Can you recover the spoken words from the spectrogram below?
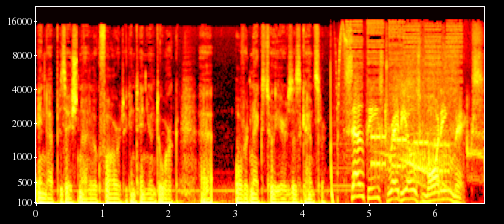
in that position. I look forward to continuing to work uh, over the next two years as a councillor. Southeast Radio's morning mix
